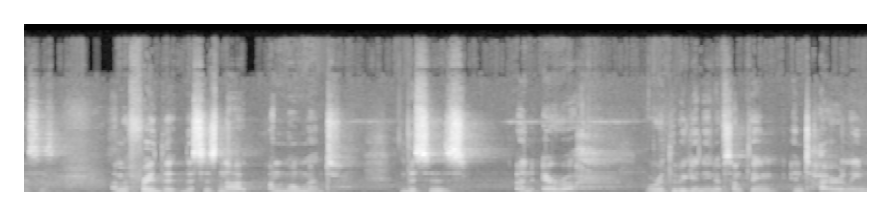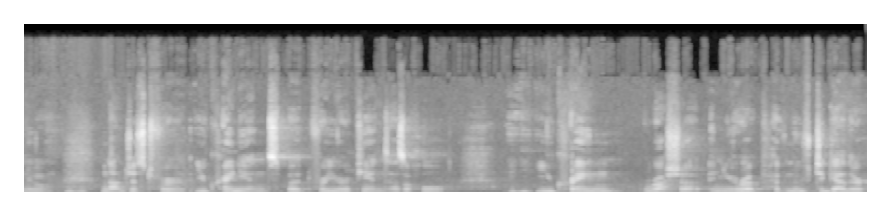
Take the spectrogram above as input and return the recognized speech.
this is. I'm afraid that this is not a moment. This is an era. We're at the beginning of something entirely new, not just for Ukrainians, but for Europeans as a whole. Ukraine, Russia, and Europe have moved together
